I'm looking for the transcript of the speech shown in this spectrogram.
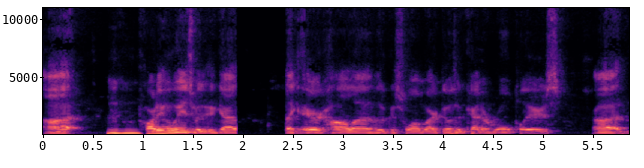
Uh, Mm-hmm. parting ways with a guy like Erik Haula and Lucas Wallmark. Those are kind of role players. Uh,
